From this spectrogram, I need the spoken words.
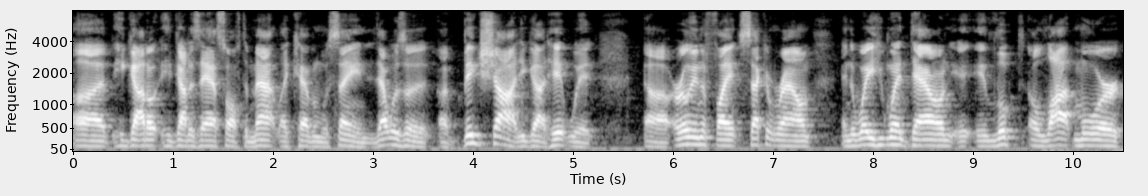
Uh, he got he got his ass off the mat, like Kevin was saying. That was a, a big shot he got hit with uh, early in the fight, second round, and the way he went down, it, it looked a lot more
